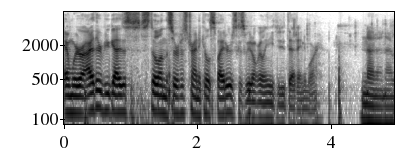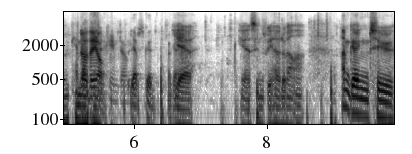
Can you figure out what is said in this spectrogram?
And were either of you guys still on the surface trying to kill spiders? Because we don't really need to do that anymore. No, no, no. We came No, they here. all came down. Yep, good. Okay. yeah. Yeah, as soon as we heard about that. I'm going to...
